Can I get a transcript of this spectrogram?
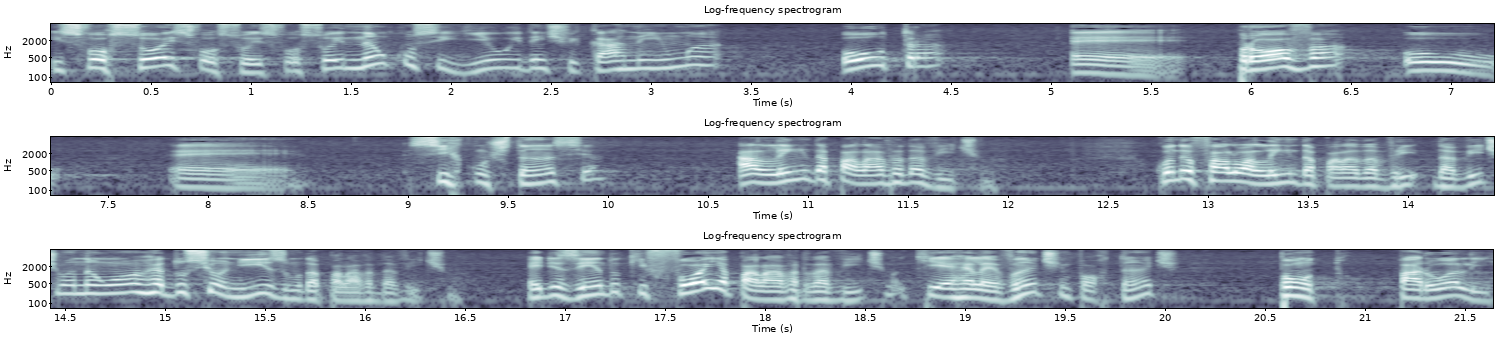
esforçou, esforçou, esforçou e não conseguiu identificar nenhuma outra é, prova ou é, circunstância além da palavra da vítima. Quando eu falo além da palavra da vítima, não é um reducionismo da palavra da vítima. É dizendo que foi a palavra da vítima, que é relevante, importante, ponto, parou ali.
